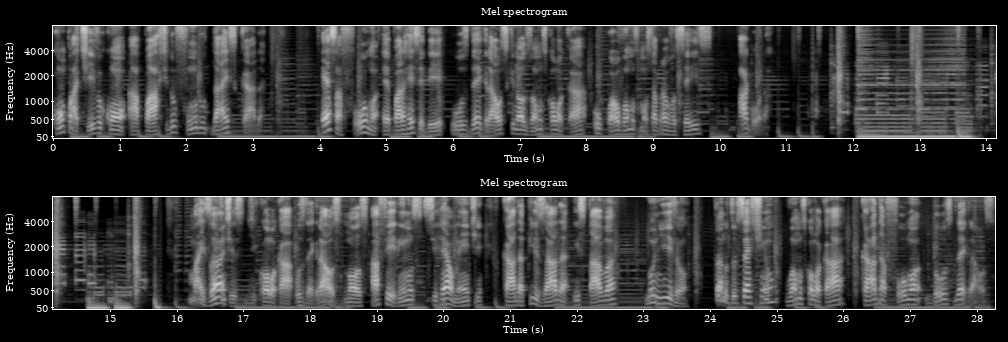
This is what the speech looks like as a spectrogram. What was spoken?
compatível com a parte do fundo da escada. Essa forma é para receber os degraus que nós vamos colocar, o qual vamos mostrar para vocês agora. Mas antes de colocar os degraus, nós aferimos se realmente cada pisada estava no nível. Estando tudo certinho, vamos colocar cada forma dos degraus.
